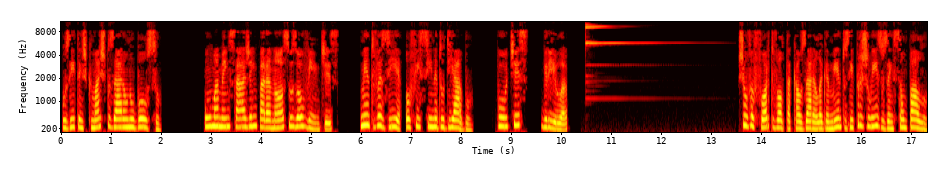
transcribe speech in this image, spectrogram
os itens que mais pesaram no bolso. Uma mensagem para nossos ouvintes. Mente vazia, oficina do diabo. Putz, grila. Chuva forte volta a causar alagamentos e prejuízos em São Paulo.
